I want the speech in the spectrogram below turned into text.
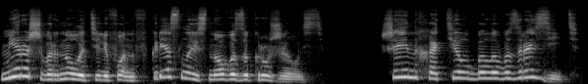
Мира швырнула телефон в кресло и снова закружилась. Шейн хотел было возразить,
